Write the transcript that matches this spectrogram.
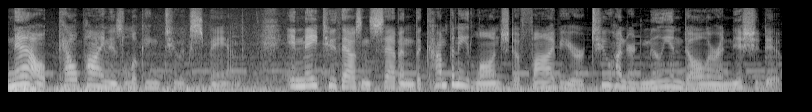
Now, Calpine is looking to expand. In May 2007, the company launched a five year, $200 million initiative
